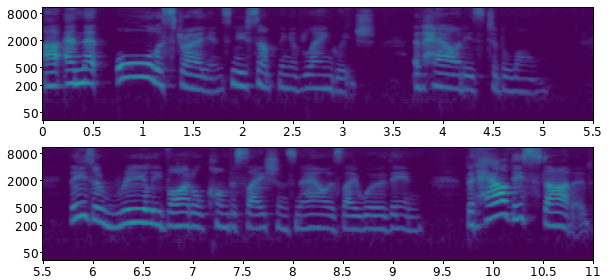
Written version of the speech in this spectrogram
uh, and that all Australians knew something of language, of how it is to belong. These are really vital conversations now as they were then. But how this started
